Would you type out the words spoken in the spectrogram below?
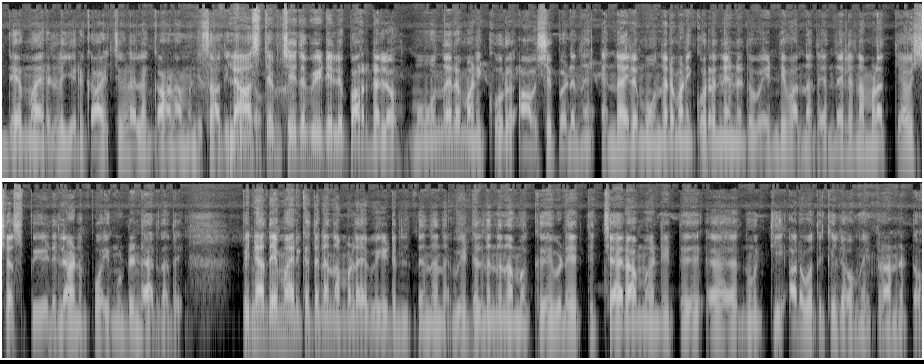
ഇതേമാതിരിയുള്ള ഈ ഒരു കാഴ്ചകളെല്ലാം കാണാൻ വേണ്ടി സാധിക്കും ലാസ്റ്റ് ടൈം ചെയ്ത വീഡിയോയിൽ പറഞ്ഞല്ലോ മൂന്നര മണിക്കൂർ ആവശ്യപ്പെടുന്നു. എന്തായാലും മൂന്നര മണിക്കൂർ തന്നെയാണ് വേണ്ടി വന്നത്. എന്തായാലും നമ്മൾ അത്യാവശ്യ സ്പീഡിലാണ് പോയിക്കൊണ്ടുണ്ടായിരുന്നത്. പിന്നെ അതേമാതിരി തന്നെ നമ്മളെ വീടിൽ നിന്ന് വീട്ടിൽ നിന്ന് നമുക്ക് ഇവിടെ എത്തിച്ചേരാൻ വേണ്ടിയിട്ട് നൂറ്റി അറുപത് കിലോമീറ്റർ ആണ് കേട്ടോ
